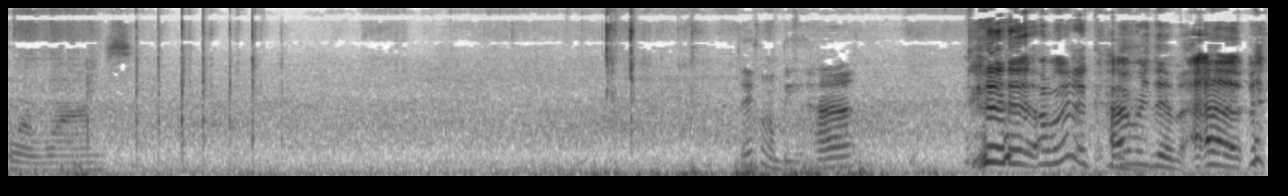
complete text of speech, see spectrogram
for worms. They're gonna be hot. I'm gonna cover them up.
